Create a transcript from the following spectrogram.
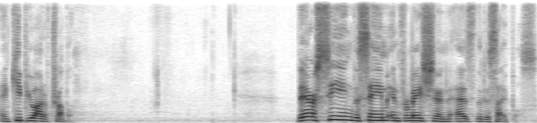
and keep you out of trouble. They are seeing the same information as the disciples.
